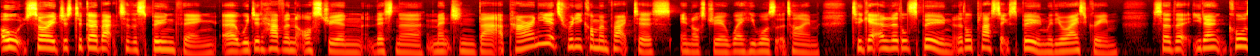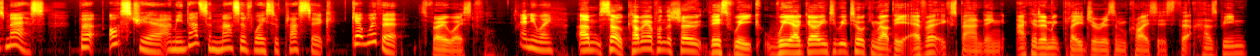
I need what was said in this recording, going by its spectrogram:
Oh, sorry, just to go back to the spoon thing, uh, we did have an Austrian listener mention that apparently it's really common practice in Austria, where he was at the time, to get a little spoon, a little plastic spoon with your ice cream so that you don't cause mess. But Austria, I mean, that's a massive waste of plastic. Get with it. It's very wasteful. Anyway, Um, so, coming up on the show this week, we are going to be talking about the ever expanding academic plagiarism crisis that has been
